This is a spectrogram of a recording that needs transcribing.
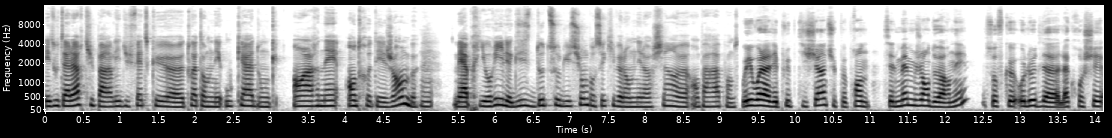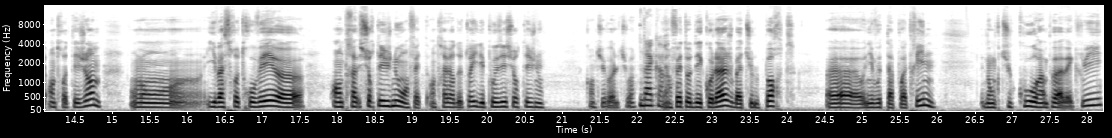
Et tout à l'heure tu parlais du fait que euh, toi t'emmenais Uka donc en harnais entre tes jambes. Mm. Mais a priori, il existe d'autres solutions pour ceux qui veulent emmener leur chien en parapente. Oui, voilà, les plus petits chiens, tu peux prendre, c'est le même genre de harnais, sauf qu'au lieu de l'accrocher entre tes jambes, il va se retrouver euh, sur tes genoux en fait, en travers de toi, il est posé sur tes genoux quand tu voles, tu vois. D'accord. Et en fait, au décollage, bah, tu le portes euh, au niveau de ta poitrine, donc tu cours un peu avec lui,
